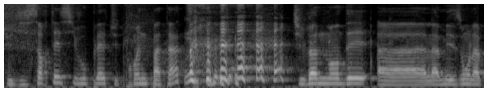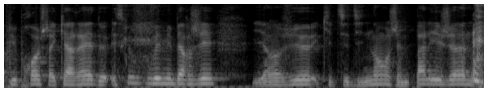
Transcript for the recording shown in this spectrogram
Tu dis sortez s'il vous plaît, tu te prends une patate. tu vas demander à la maison la plus proche à Carré de est-ce que vous pouvez m'héberger? Il y a un vieux qui te dit non, j'aime pas les jeunes.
